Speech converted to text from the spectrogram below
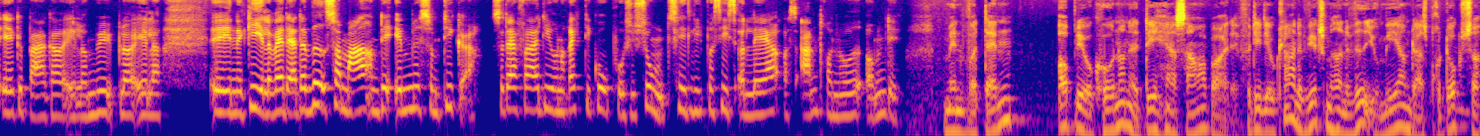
æggebakker eller møbler eller øh, energi eller hvad det er, der ved så meget om det emne, som de gør. Så derfor er de jo en rigtig god position til lige præcis at lære os andre noget om det. Men hvordan oplever kunderne det her samarbejde? Fordi det er jo klart, at virksomhederne ved jo mere om deres produkter.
